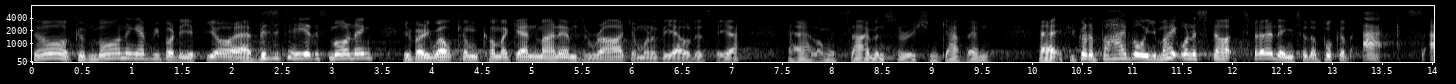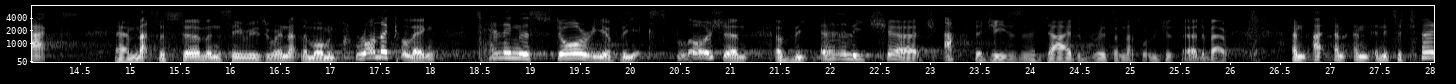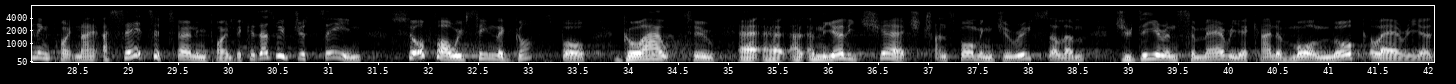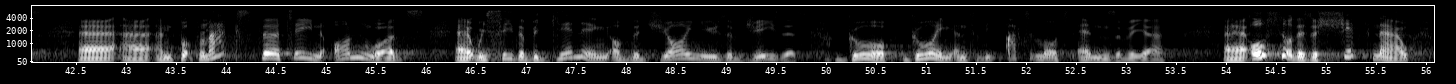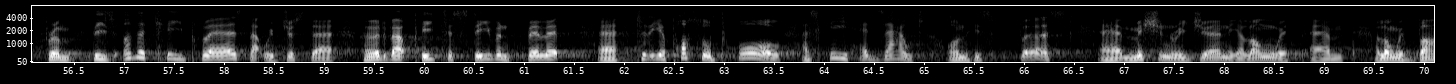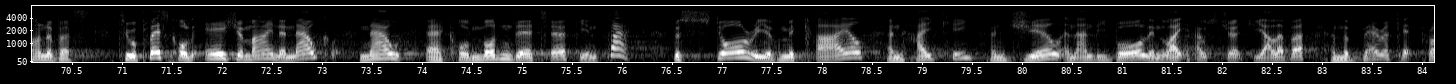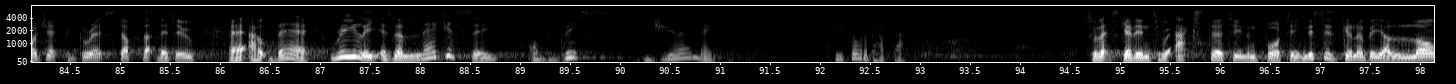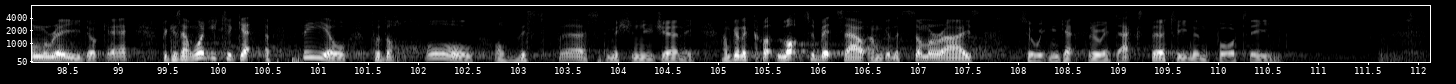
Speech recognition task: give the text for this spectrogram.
So, good morning, everybody. If you're a visitor here this morning, you're very welcome. Come again. My name's Raj. I'm one of the elders here, uh, along with Simon, Sarush, and Gavin. Uh, if you've got a Bible, you might want to start turning to the book of Acts. Acts. Um, that's the sermon series we're in at the moment, chronicling, telling the story of the explosion of the early church after Jesus had died and risen. That's what we just heard about. And, and, and, and it's a turning point. And I, I say it's a turning point because, as we've just seen, so far we've seen the gospel go out to, uh, uh, and the early church transforming Jerusalem, Judea, and Samaria, kind of more local areas. Uh, uh, and, but from Acts 13 onwards, uh, we see the beginning of the joy news of Jesus go, going into the uttermost ends of the earth. Uh, also, there's a shift now from these other key players that we've just uh, heard about Peter, Stephen, Philip, uh, to the Apostle Paul as he heads out on his first uh, missionary journey along with, um, along with Barnabas to a place called Asia Minor, now, now uh, called modern day Turkey. In fact, the story of Mikhail and Heike and Jill and Andy Ball in Lighthouse Church Yalova and the Bereket Project, the great stuff that they do uh, out there, really is a legacy of this journey. Have you thought about that? So let's get into it. Acts 13 and 14. This is going to be a long read, okay? Because I want you to get a feel for the whole of this first missionary journey. I'm going to cut lots of bits out. I'm going to summarize so we can get through it. Acts 13 and 14.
